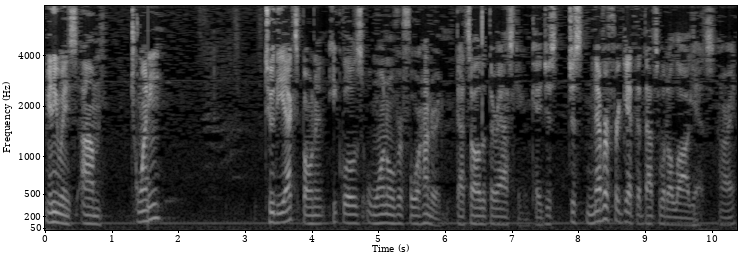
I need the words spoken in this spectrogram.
Anyways, um, 20 to the exponent equals 1 over 400. That's all that they're asking. Okay, just just never forget that that's what a log is. All right.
